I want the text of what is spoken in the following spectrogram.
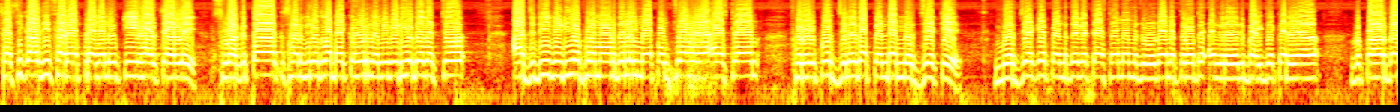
ਸਤਿ ਸ਼੍ਰੀ ਅਕਾਲ ਜੀ ਸਾਰਿਆਂ ਭਰਾਵਾਂ ਨੂੰ, ਕੀ ਹਾਲ ਚਾਲ ਨੇ? ਸਵਾਗਤ ਹੈ ਕਿਸਾਨ ਵੀਰੋ ਤੁਹਾਡਾ ਇੱਕ ਹੋਰ ਨਵੀਂ ਵੀਡੀਓ ਦੇ ਵਿੱਚ। ਅੱਜ ਦੀ ਵੀਡੀਓ ਫਿਲਮਾਉਣ ਦੇ ਲਈ ਮੈਂ ਪਹੁੰਚਿਆ ਹੋਇਆ ਇਸ ਟਾਈਮ ਫਿਰੋਜ਼ਪੁਰ ਜ਼ਿਲ੍ਹੇ ਦਾ ਪਿੰਡ ਹੈ ਮਿਰਜੇ ਕੇ ਮਿਰਜੇ ਕੇ ਪਿੰਡ ਦੇ ਵਿੱਚ ਇਸ ਟਾਈਮ ਮੈਂ ਮੌਜੂਦ ਹਾਂ ਮਿੱਤਰੋ ਤੇ ਅੰਗਰੇਜ਼ ਬਾਈ ਦੇ ਘਰੇ ਆ। ਵਪਾਰ ਦਾ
